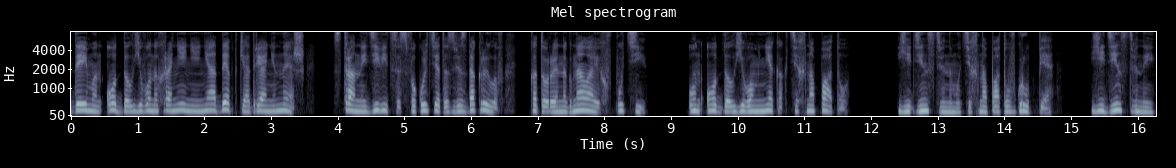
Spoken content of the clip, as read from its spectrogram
Деймон отдал его на хранение не адептке Адриане Нэш, странной девице с факультета звездокрылов, которая нагнала их в пути. Он отдал его мне как технопату. Единственному технопату в группе. Единственный,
